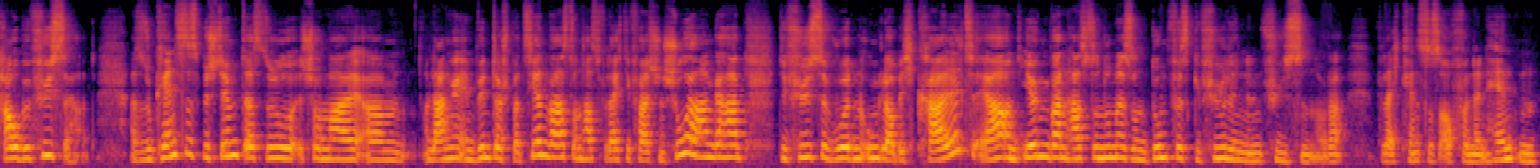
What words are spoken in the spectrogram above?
taube Füße hat. Also du kennst es bestimmt, dass du schon mal ähm, lange im Winter spazieren warst und hast vielleicht die falschen Schuhe angehabt. Die Füße wurden unglaublich kalt, ja, und irgendwann hast du nur mehr so ein dumpfes Gefühl in den Füßen oder vielleicht kennst du es auch von den Händen.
